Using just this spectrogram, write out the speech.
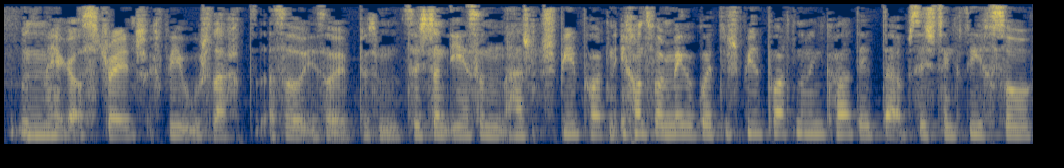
mega strange. Ich bin auch schlecht, also in so etwas. Es ist dann eher so ein, hast du einen Spielpartner. Ich habe zwar eine mega gute Spielpartnerin gehabt dort, aber es ist dann gleich so,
